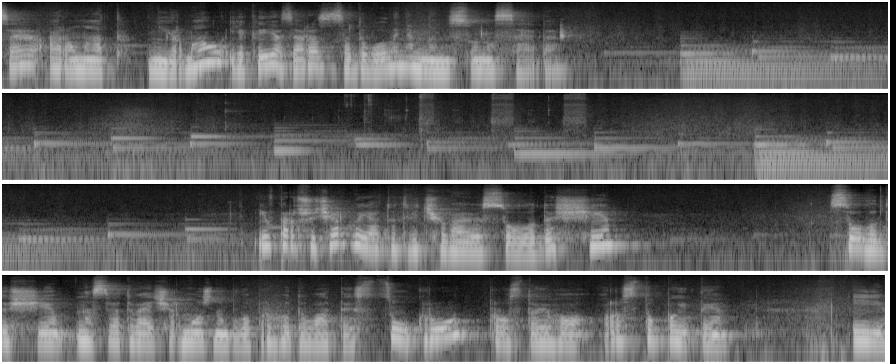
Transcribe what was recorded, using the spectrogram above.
це аромат Нірмал, який я зараз з задоволенням нанесу на себе. І в першу чергу я тут відчуваю солодощі. Солодощі на святвечір можна було приготувати з цукру, просто його розтопити і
